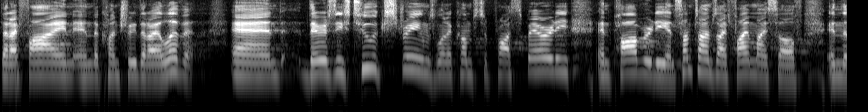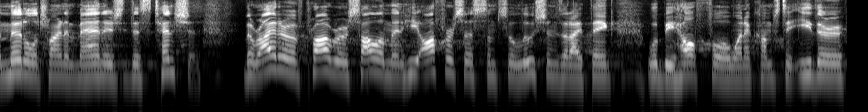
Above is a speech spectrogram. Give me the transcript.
that I find in the country that I live in. And there's these two extremes when it comes to prosperity and poverty. And sometimes I find myself in the middle trying to manage this tension. The writer of Proverbs, Solomon, he offers us some solutions that I think would be helpful when it comes to either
